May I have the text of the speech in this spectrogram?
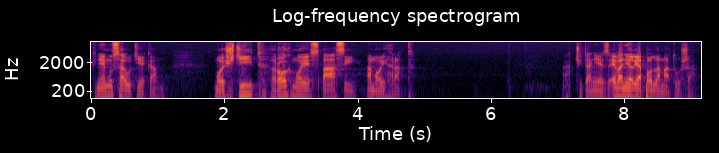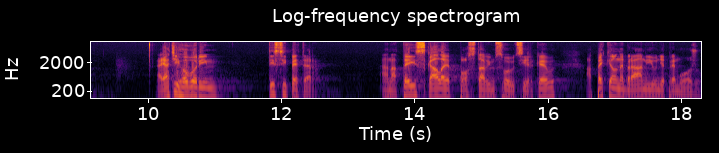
k nemu sa utiekam. Môj štít, roh mojej spásy a môj hrad. A čítanie z Evanielia podľa Matúša. A ja ti hovorím, ty si Peter, a na tej skale postavím svoju církev a pekelné brány ju nepremôžu.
